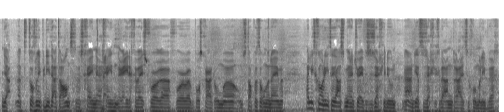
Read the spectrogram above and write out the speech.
Ja, het, toch liep het niet uit de hand. Er is geen, nee. geen reden geweest voor, uh, voor Bosgaard om, uh, om stappen te ondernemen. Hij liet gewoon de Italiaanse manager even zijn zegje doen. Nou, die had zijn zegje gedaan en draaide zich om en liep weg.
